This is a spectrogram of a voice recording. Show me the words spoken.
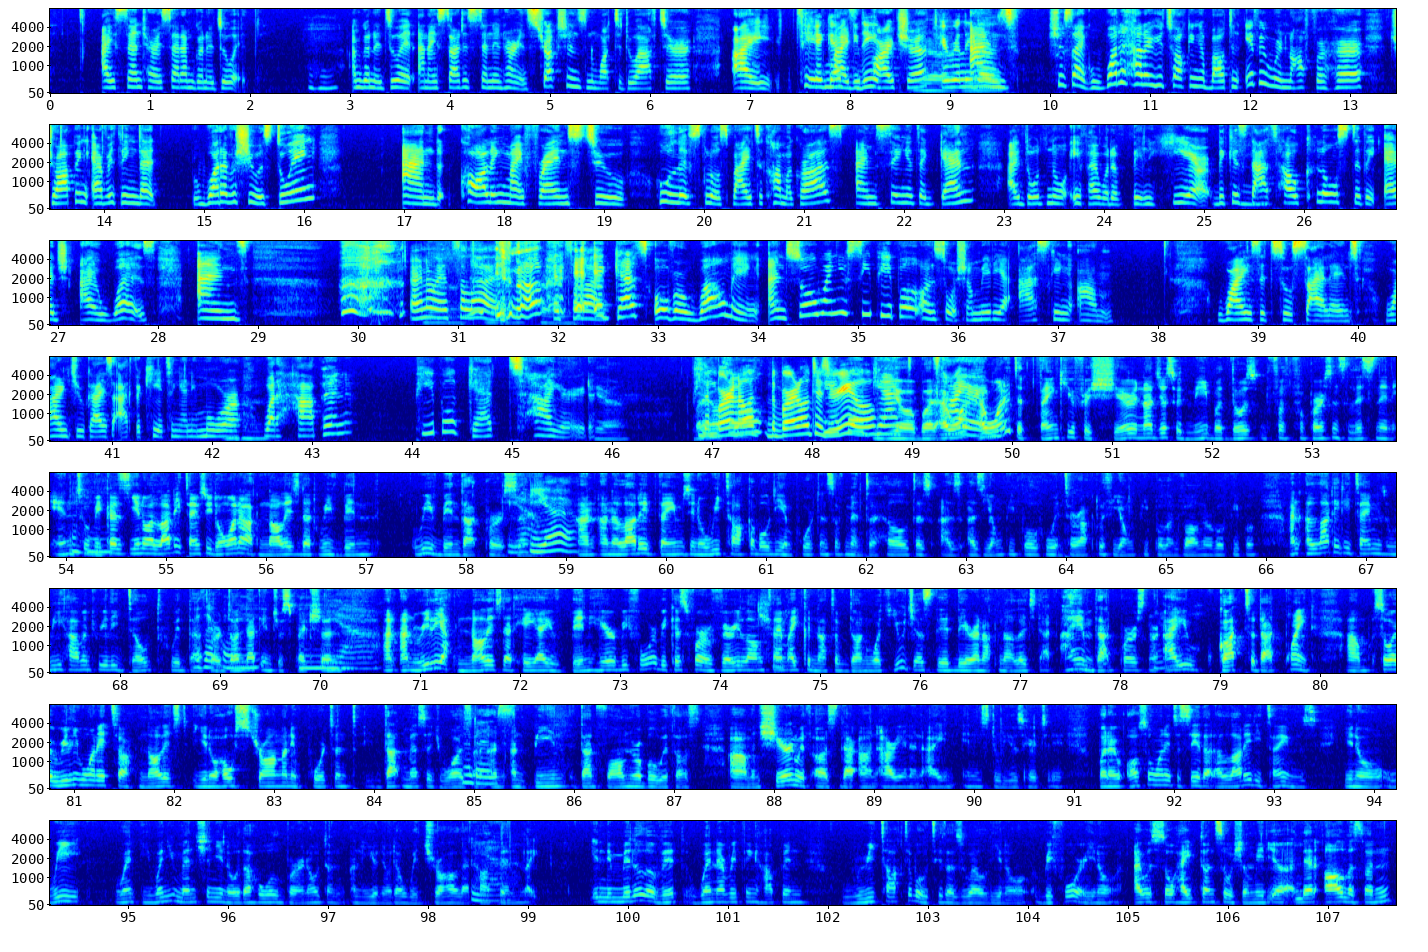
I sent her, I said, I'm going to do it. Mm-hmm. I'm going to do it. And I started sending her instructions on what to do after I take It my gets deep. departure. Yeah. It really And does. she was like, What the hell are you talking about? And if it were not for her dropping everything that, whatever she was doing, and calling my friends to who lives close by to come across, I'm saying it again. I don't know if I would have been here because that's how close to the edge I was. And I know it's a lot. you know It's a it, lot. it gets overwhelming and so when you see people on social media asking um why is it so silent why aren't you guys advocating anymore Mm-hmm. what happened people get tired Yeah. The burnout, the burnout is real. get Yo, but I, want, I wanted to thank you for sharing, not just with me, but those for, for persons listening in too, mm-hmm. because you know a lot of times we don't want to acknowledge that we've been we've been that person. Yeah. Yeah. And, and a lot of times, you know, we talk about the importance of mental health as, as, as young people who interact with young people and vulnerable people. And a lot of the times we haven't really dealt with that or done that introspection Yeah. and, and really acknowledge that, hey, I've been here before because for a very long time I could not have done what you just did there and acknowledge that I am that person or I got to that point. Um, so I really wanted to acknowledge, you know, how strong and important that message was and, and, and being that vulnerable with us. um, and sharing with us that on Ariane and I in, in studios here today. But I also wanted to say that a lot of the times, you know, we when when you mention you know the whole burnout and, and you know the withdrawal that Yeah. happened, like in the middle of it when everything happened. We talked about it as well, you know, before, you know, I was so hyped on social media and then all of a sudden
